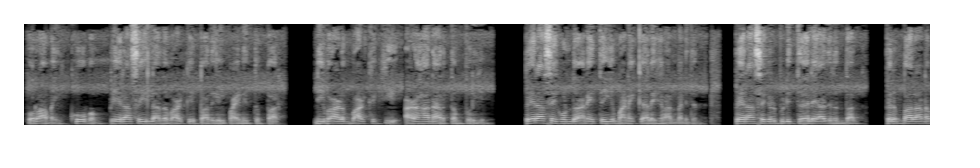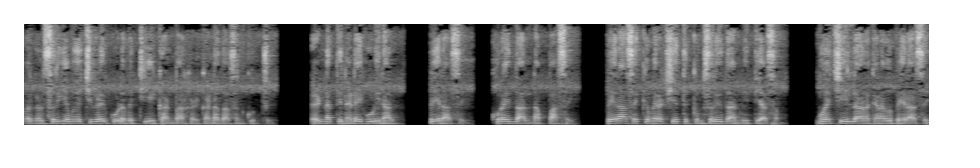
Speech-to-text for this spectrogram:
பொறாமை கோபம் பேராசை இல்லாத வாழ்க்கை பாதையில் பயணித்துப் பார். நீ வாழும் வாழ்க்கைக்கு அழகான அர்த்தம் புரியும். பேராசை கொண்டு அனைத்தையும் அணைக்க அலைகிறான் மனிதன். பேராசைகள் பிடித்து அலையாதிருந்தால் பெரும்பாலானவர்கள் சிறிய முயற்சிகளில் கூட வெற்றியை காண்பார்கள் கண்ணதாசன் கூற்று. எண்ணத்தின் எடை கூடினால் பேராசை குறைந்தால் நப்பாசை. பேராசைக்கும் இலட்சியத்துக்கும் சிறிதுதான் வித்தியாசம். முயற்சி இல்லாத கனவு பேராசை.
